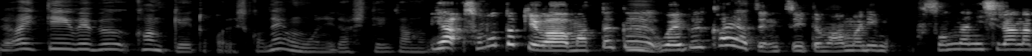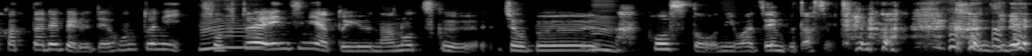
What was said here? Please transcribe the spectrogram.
IT ウェブ関係とかですかね、主に出していたのは。いや、その時は全くうん。ウェブ開発についてもあんまりそんなに知らなかったレベルで、本当にうソフトウェア。エンジニアという名のつくジョうブん。ポストには全部出すみたいな感じで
